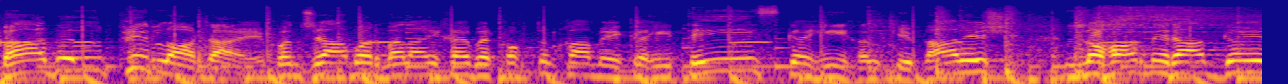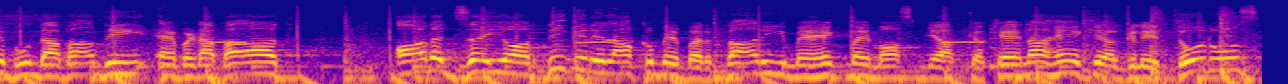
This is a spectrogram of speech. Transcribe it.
بادل پھر لوٹ آئے۔ پنجاب اور بلائی خیبر پختونخوا میں کہیں تیز، کہیں ہلکی بارش۔ لاہور میں رات گئے بوندا باندی ایبڈ آباد اورگزئی اور دیگر علاقوں میں برفباری محکمہ موسمیات کا کہنا ہے کہ اگلے دو روز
